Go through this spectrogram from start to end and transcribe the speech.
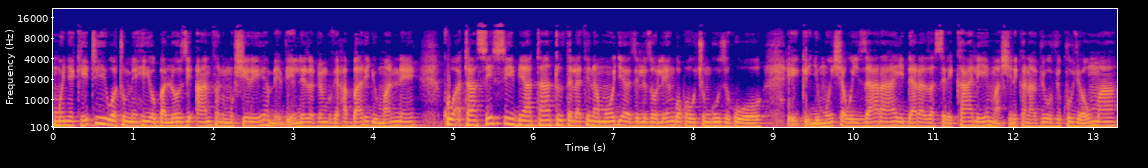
Mwenyekiti wa tume hiyo Balozi Anthony Mushiri amevieleza vyombo vya habari Jumanne kuwa taasisi 331 zilizolengwa kwa uchunguzi huo ikijumuisha wizara, idara za serikali, mashirika na vyuo vikuu vya umma,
